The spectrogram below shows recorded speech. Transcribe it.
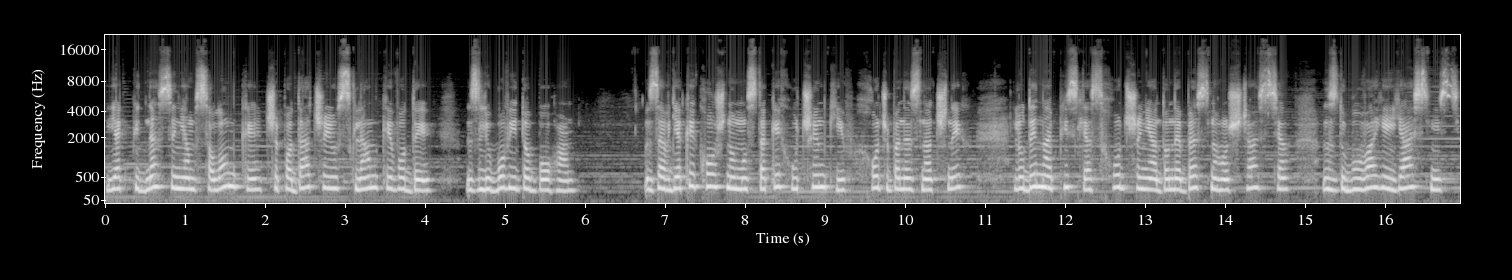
як піднесенням соломки чи подачею склянки води з любові до Бога. Завдяки кожному з таких учинків, хоч би незначних, людина після сходження до небесного щастя здобуває ясність,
